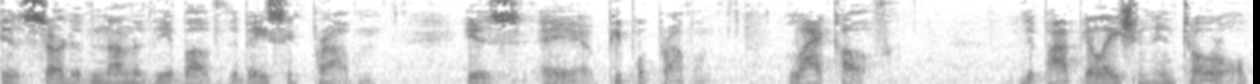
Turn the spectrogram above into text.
is sort of none of the above. The basic problem is a people problem, lack of. The population in total,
